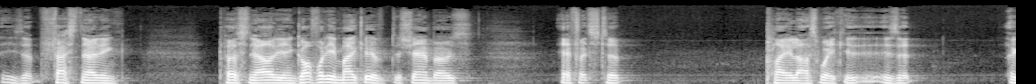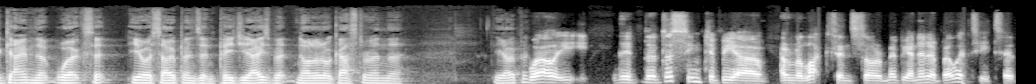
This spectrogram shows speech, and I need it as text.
he's a fascinating personality in golf. What do you make of DeChambeau's efforts to play last week? Is it a game that works at US Opens and PGAs, but not at Augusta and the the Open? Well, he- there, there does seem to be a, a reluctance or maybe an inability to,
